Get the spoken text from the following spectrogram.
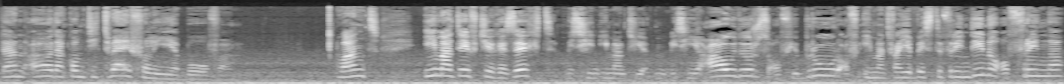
dan, oh, dan komt die twijfel in je boven. Want iemand heeft je gezegd, misschien, iemand je, misschien je ouders of je broer of iemand van je beste vriendinnen of vrienden,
